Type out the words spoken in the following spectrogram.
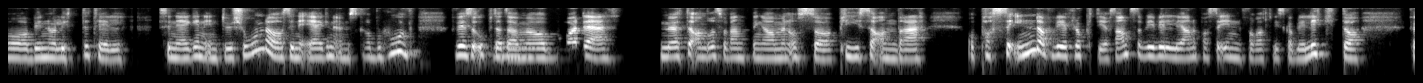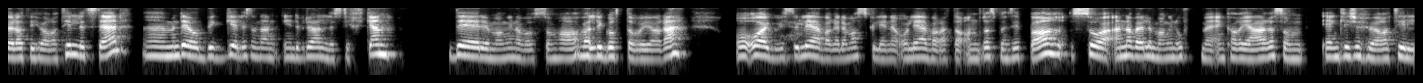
og begynne å lytte til sin egen intuisjon og sine egne ønsker og behov. For vi er så opptatt av med å mm. både møte andres forventninger, men også please andre og passe inn, da, for vi er flokkdyr, sant? så vi vil gjerne passe inn for at vi skal bli likt og føle at vi hører til et sted. Eh, men det å bygge liksom den individuelle styrken, det er det mange av oss som har veldig godt av å gjøre. Og òg hvis du lever i det maskuline og lever etter andres prinsipper, så ender veldig mange opp med en karriere som egentlig ikke hører til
